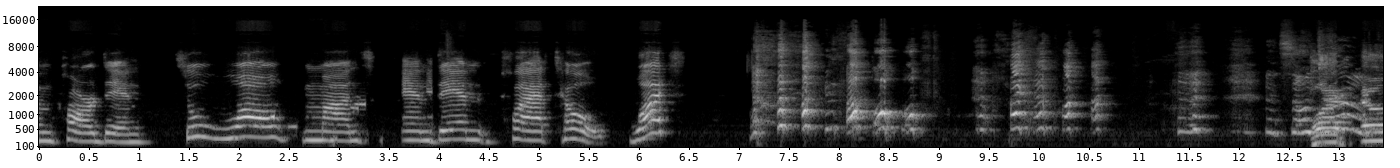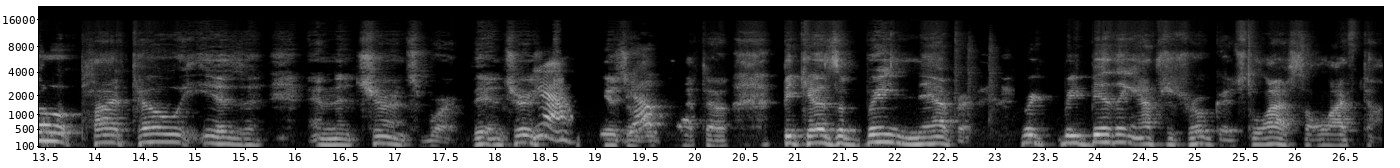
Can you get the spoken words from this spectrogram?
and pardon, so 12 months and then plateau. What? no. it's so true. Plateau, plateau is an insurance word. The insurance Yeah, is a Yep. word, plateau because the brain never re- rebuilding after stroke it lasts a lifetime.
